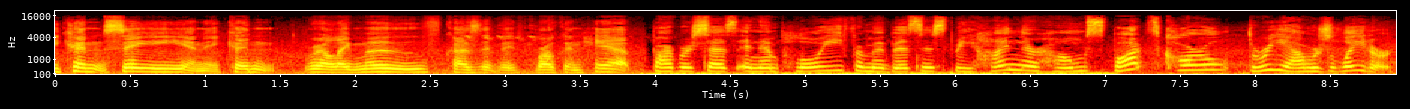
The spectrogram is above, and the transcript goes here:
he couldn't see and he couldn't really move because of his broken hip. Barbara says an employee from a business behind their home spots Carl three hours later.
